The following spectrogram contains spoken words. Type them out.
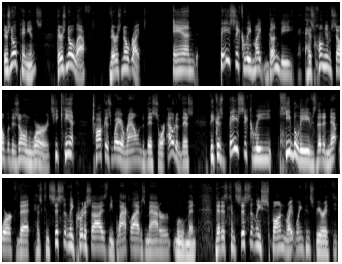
there's no opinions, there's no left, there's no right. And basically, Mike Gundy has hung himself with his own words. He can't talk his way around this or out of this because basically he believes that a network that has consistently criticized the Black Lives Matter movement, that has consistently spun right-wing conspiracy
